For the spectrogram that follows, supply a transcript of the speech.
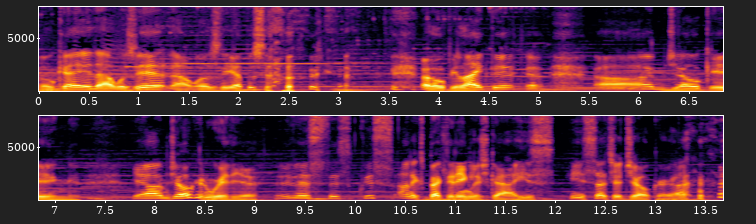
hey, that was it. That was the episode. I hope you liked it. Uh, I'm joking. Yeah, I'm joking with you. This this this unexpected English guy. He's he's such a joker. Huh?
